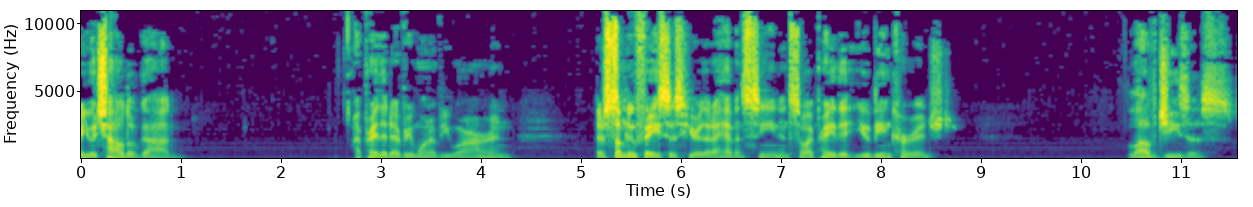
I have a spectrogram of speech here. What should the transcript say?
Are you a child of God? I pray that every one of you are. And there's some new faces here that I haven't seen. And so I pray that you'd be encouraged. Love Jesus.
